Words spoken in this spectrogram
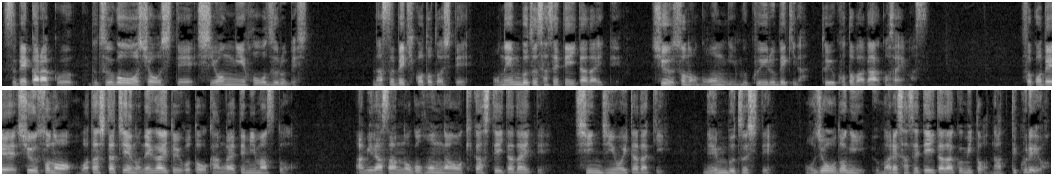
すべからく仏語を称して死音に報ずるべし、なすべきこととしてお念仏させていただいて、宗祖のご恩に報いるべきだという言葉がございます。そこで宗祖の私たちへの願いということを考えてみますと、阿弥陀さんのご本願を聞かせていただいて、信心をいただき、念仏して、お浄土に生まれさせていただく身となってくれよ、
